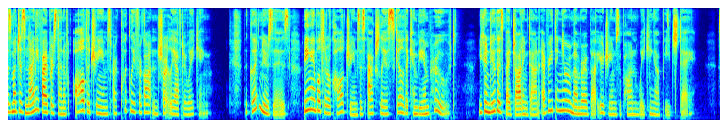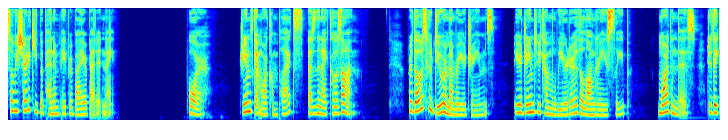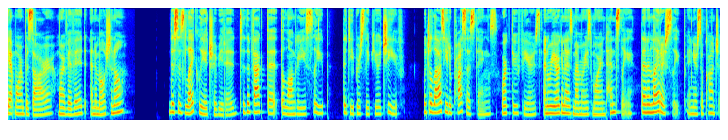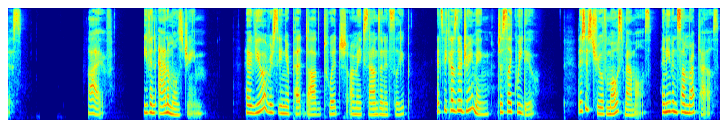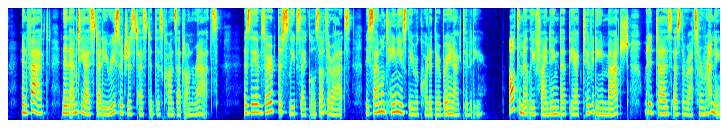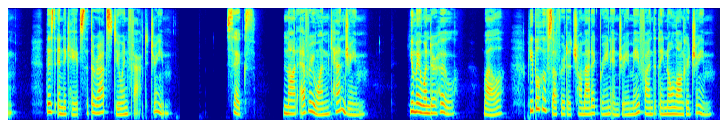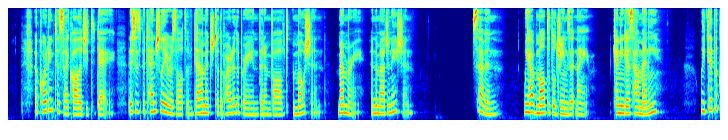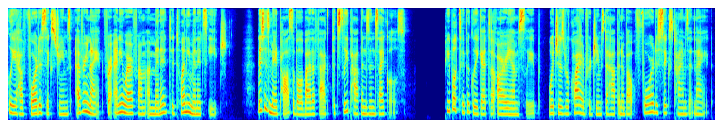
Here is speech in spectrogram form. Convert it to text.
As much as 95% of all the dreams are quickly forgotten shortly after waking. The good news is being able to recall dreams is actually a skill that can be improved. You can do this by jotting down everything you remember about your dreams upon waking up each day. So be sure to keep a pen and paper by your bed at night. Four, dreams get more complex as the night goes on. For those who do remember your dreams, do your dreams become weirder the longer you sleep? More than this, do they get more bizarre, more vivid, and emotional? This is likely attributed to the fact that the longer you sleep, the deeper sleep you achieve, which allows you to process things, work through fears, and reorganize memories more intensely than in lighter sleep in your subconscious. Five, even animals dream. Have you ever seen your pet dog twitch or make sounds in its sleep? It's because they're dreaming, just like we do. This is true of most mammals and even some reptiles, in fact, in an MTI study, researchers tested this concept on rats. As they observed the sleep cycles of the rats, they simultaneously recorded their brain activity, ultimately finding that the activity matched what it does as the rats are running. This indicates that the rats do in fact dream. Six, not everyone can dream. You may wonder who. Well, people who've suffered a traumatic brain injury may find that they no longer dream. According to Psychology Today, this is potentially a result of damage to the part of the brain that involved emotion, memory, and imagination. Seven, we have multiple dreams at night. Can you guess how many? We typically have four to six dreams every night for anywhere from a minute to 20 minutes each. This is made possible by the fact that sleep happens in cycles. People typically get to REM sleep, which is required for dreams to happen about four to six times at night.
